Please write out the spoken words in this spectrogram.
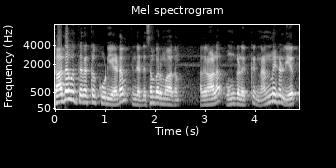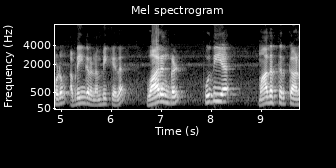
கதவு திறக்கக்கூடிய இடம் இந்த டிசம்பர் மாதம். அதனால் உங்களுக்கு நன்மைகள் ஏற்படும் அப்படிங்கிற நம்பிக்கையில் வாருங்கள். புதிய மாதத்திற்கான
